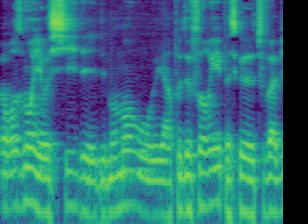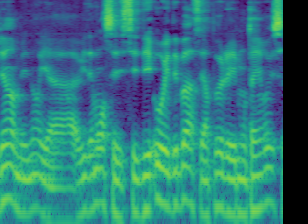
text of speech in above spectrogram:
Heureusement, il y a aussi des, moments où il y a un peu d'euphorie parce que tout va bien, mais non, il y a évidemment c'est des hauts et des bas, c'est un peu les montagnes russes.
